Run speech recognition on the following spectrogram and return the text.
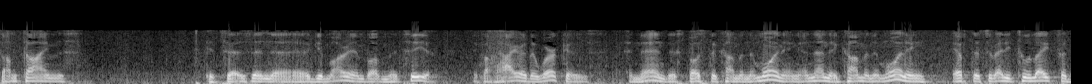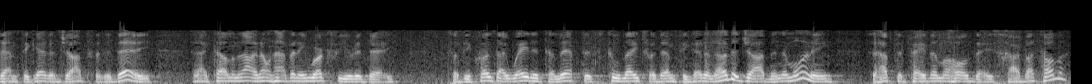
Sometimes it says in uh, Gemara in Bava Metzia, if I hire the workers and then they're supposed to come in the morning and then they come in the morning after it's already too late for them to get a job for the day and I tell them, no, I don't have any work for you today. So because I waited till after it's too late for them to get another job in the morning, so I have to pay them a whole day's charbatola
